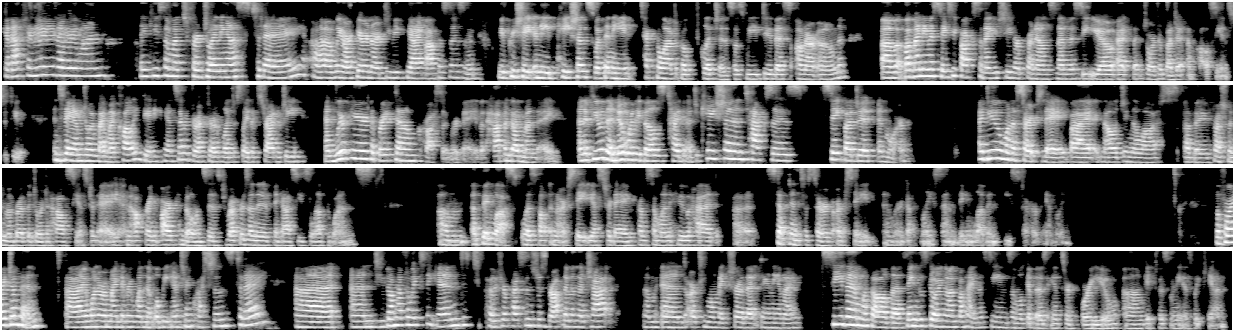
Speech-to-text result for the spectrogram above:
Good afternoon, everyone. Thank you so much for joining us today. Uh, we are here in our GBPI offices and we appreciate any patience with any technological glitches as we do this on our own. Um, but my name is Stacy Fox and I use she, her pronouns, and I'm the CEO at the Georgia Budget and Policy Institute. And today I'm joined by my colleague, Danny Kanso, Director of Legislative Strategy. And we're here to break down crossover day that happened on Monday and a few of the noteworthy bills tied to education, taxes, state budget, and more. I do want to start today by acknowledging the loss of a freshman member of the Georgia House yesterday and offering our condolences to Representative Naghise's loved ones. Um, a big loss was felt in our state yesterday from someone who had uh, stepped in to serve our state, and we're definitely sending love and peace to her family. Before I jump in, I want to remind everyone that we'll be answering questions today. Uh, and you don't have to wait to the end to pose your questions, just drop them in the chat. Um, and our team will make sure that Danny and I see them with all the things going on behind the scenes and we'll get those answered for you, um, get to as many as we can.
